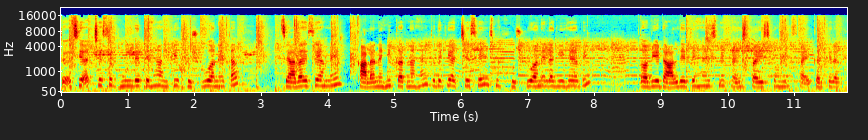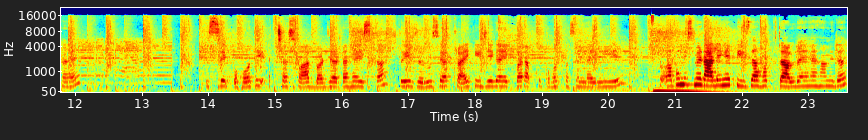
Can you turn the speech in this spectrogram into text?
तो इसे अच्छे से भून लेते हैं हल्की खुशबू आने तक। ज़्यादा इसे हमें काला नहीं करना है। तो देखिए अच्छे से इसमें खुशबू आने लगी है अभी। तो अब ये डाल देते हैं इसमें फ्रेंच फ्राइज़ को हमने फ्राई करके रखा है। इससे बहुत ही अच्छा स्वाद बढ़ जाता है इसका। तो ये ज़रूर से आप ट्राई कीजिएगा एक बार, आपको बहुत पसंद आएगी ये। तो अब हम इसमें डालेंगे पिज़्ज़ा। हब्स डाल रहे हैं हम इधर।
